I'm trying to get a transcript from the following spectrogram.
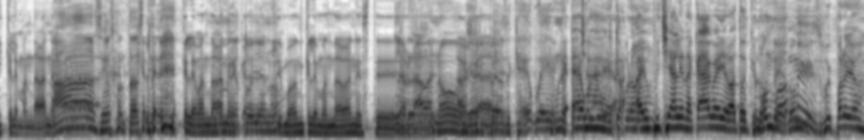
Y que le mandaban acá. Ah, sí nos contaste. que, le, que le mandaban. Una amiga acá, tuya, ¿no? Simón, que le mandaban este. Le hablaban, ¿no? Ajá. Había pedos de que, "Eh, güey, una Que, "Eh, pinche güey, luz, cabrón. Hay un pinche alien acá, güey. Y el vato de que, No ¿dónde? mames, ¿Dónde? voy para allá.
